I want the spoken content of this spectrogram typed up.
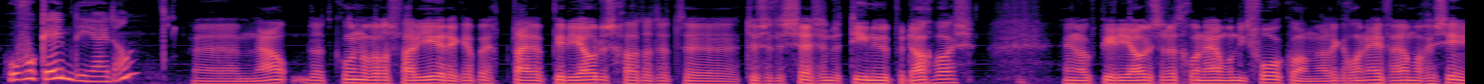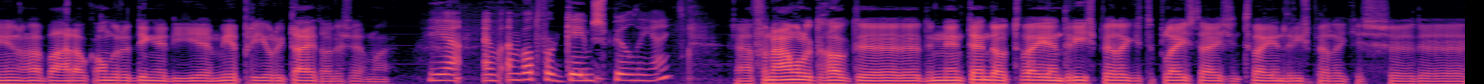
Hoeveel gamede jij dan? Ehm, nou, dat kon nog wel eens variëren. Ik heb echt pe- periodes gehad dat het eh, tussen de 6 en de 10 uur per dag was. En ook periodes dat het gewoon helemaal niet voorkwam. Daar had ik er gewoon even helemaal geen zin in. Er waren ook andere dingen die eh, meer prioriteit hadden, zeg maar. Ja, en, en wat voor games speelde jij? Ja, voornamelijk toch ook de, de, Nintendo 2 en 3 spelletjes, de PlayStation 2 en 3 spelletjes. eh, de,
